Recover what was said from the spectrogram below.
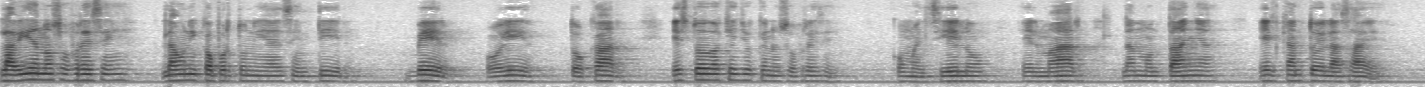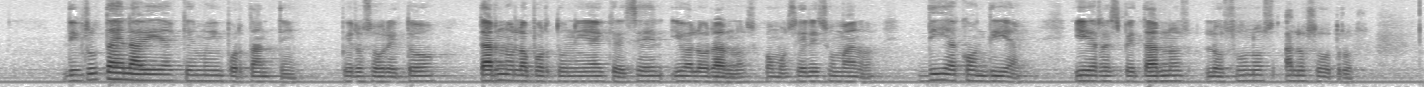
La vida nos ofrece la única oportunidad de sentir, ver, oír, tocar. Es todo aquello que nos ofrece, como el cielo, el mar, las montañas, el canto de las aves. Disfruta de la vida que es muy importante, pero sobre todo darnos la oportunidad de crecer y valorarnos como seres humanos día con día y de respetarnos los unos a los otros.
